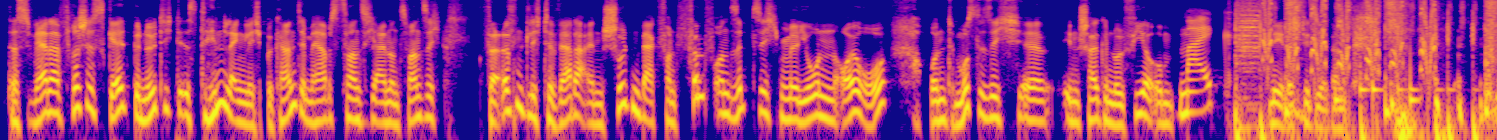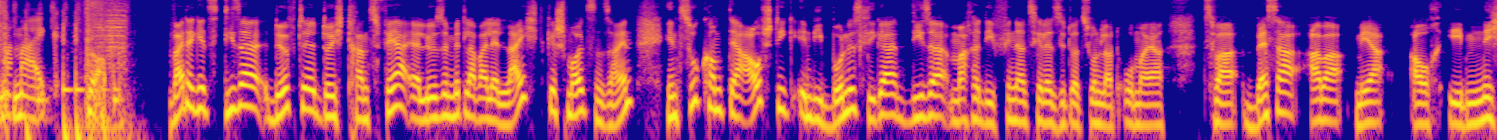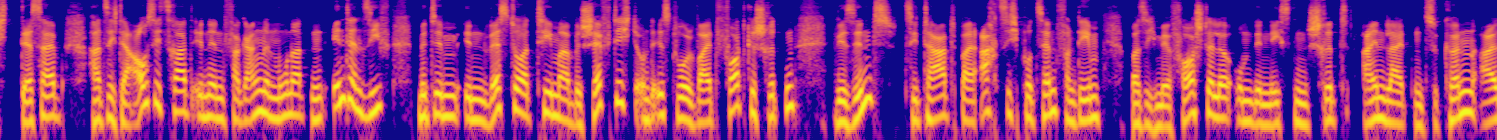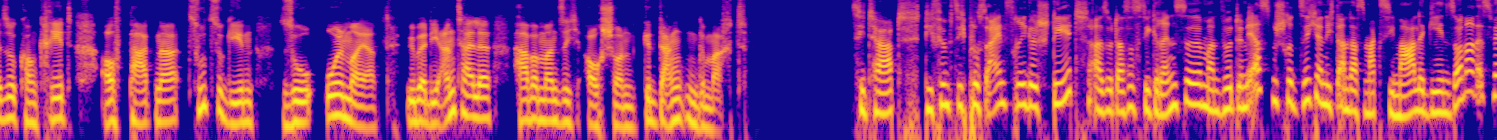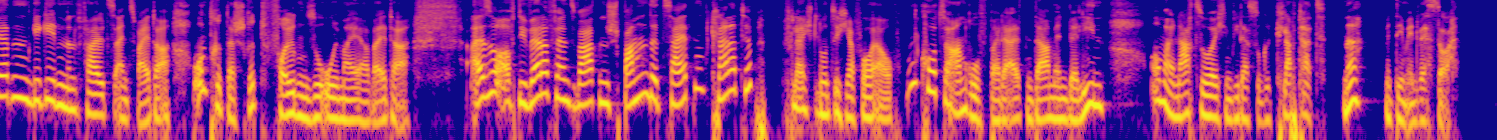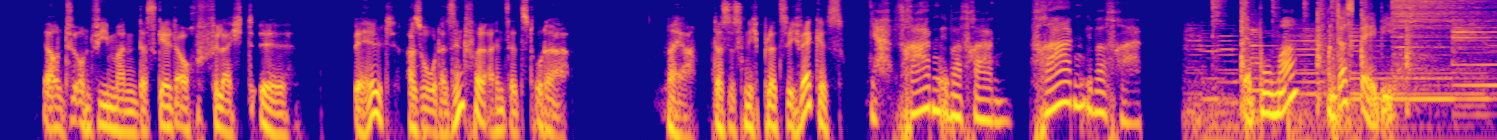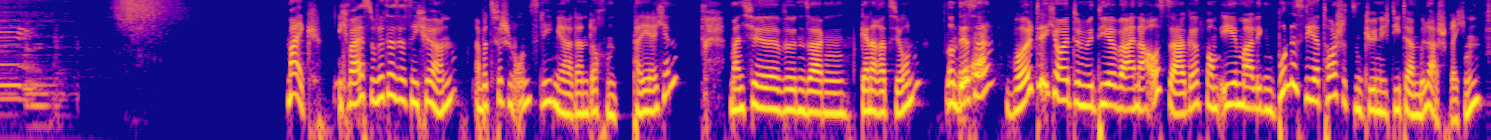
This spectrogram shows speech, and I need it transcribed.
Dass Werder frisches Geld benötigt, ist hinlänglich bekannt. Im Herbst 2021 veröffentlichte Werder einen Schuldenberg von 75 Millionen Euro und musste sich äh, in Schalke 04 um... Mike. Nee, das steht hier gar nicht. Mike. Drop. Weiter geht's. Dieser dürfte durch Transfererlöse mittlerweile leicht geschmolzen sein. Hinzu kommt der Aufstieg in die Bundesliga. Dieser mache die finanzielle Situation laut Ohrmeier zwar besser, aber mehr auch eben nicht. Deshalb hat sich der Aufsichtsrat in den vergangenen Monaten intensiv mit dem Investor-Thema beschäftigt und ist wohl weit fortgeschritten. Wir sind, Zitat, bei 80 Prozent von dem, was ich mir vorstelle, um den nächsten Schritt einleiten zu können, also konkret auf Partner zuzugehen, so Ohlmeier. Über die Anteile habe man sich auch schon Gedanken gemacht. Zitat, die 50 plus 1 Regel steht, also das ist die Grenze. Man wird im ersten Schritt sicher nicht an das Maximale gehen, sondern es werden gegebenenfalls ein zweiter und dritter Schritt folgen, so Ohlmeier weiter. Also auf die Werder-Fans warten spannende Zeiten. Kleiner Tipp, vielleicht lohnt sich ja vorher auch ein kurzer Anruf bei der alten Dame in Berlin, um mal nachzuhorchen, wie das so geklappt hat, ne, mit dem Investor. Ja, und, und wie man das Geld auch vielleicht äh, behält, also oder sinnvoll einsetzt oder naja, dass es nicht plötzlich weg ist. Ja, Fragen über Fragen. Fragen über Fragen. Der Boomer und das Baby. Mike, ich weiß, du willst das jetzt nicht hören, aber zwischen uns liegen ja dann doch ein paar Jährchen. Manche würden sagen Generationen. Und deshalb wollte ich heute mit dir über eine Aussage vom ehemaligen Bundesliga-Torschützenkönig Dieter Müller sprechen.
